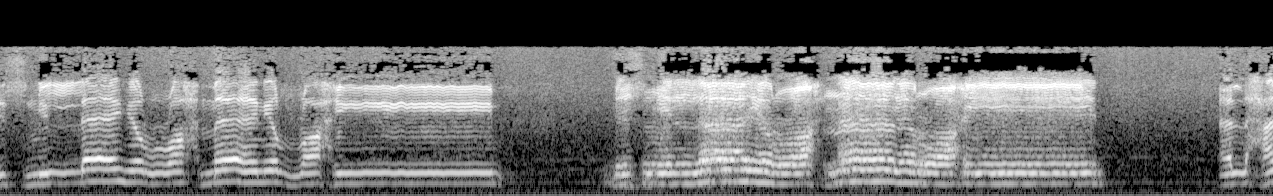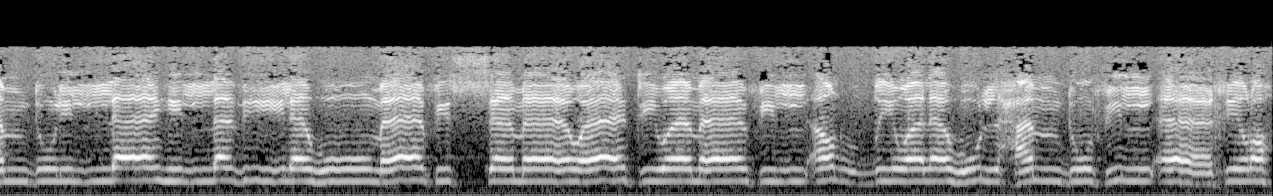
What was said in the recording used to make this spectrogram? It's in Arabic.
بسم الله الرحمن الرحيم. بسم الله الرحمن الرحيم. الحمد لله الذي له ما في السماوات وما في الأرض وله الحمد في الآخرة.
